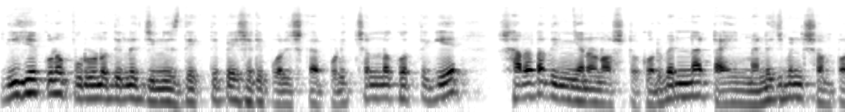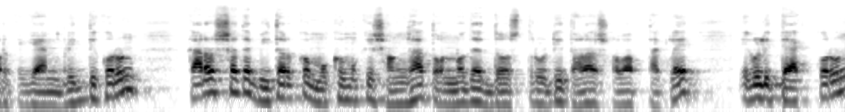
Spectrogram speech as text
গৃহে কোনো পুরনো দিনের জিনিস দেখতে পেয়ে সেটি পরিষ্কার পরিচ্ছন্ন করতে গিয়ে সারাটা দিন যেন নষ্ট করবেন না। টাইম ম্যানেজমেন্ট সম্পর্কে জ্ঞান বৃদ্ধি করুন। কারোর সাথে বিতর্ক, মুখোমুখি সংঘাত, অন্যদের দোষ, ত্রুটি ধরার স্বভাব থাকলে এগুলি ত্যাগ করুন।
